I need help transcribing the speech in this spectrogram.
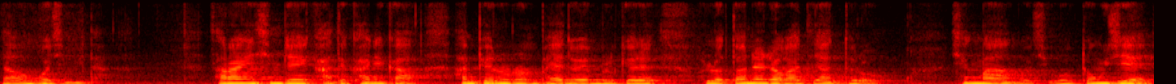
나온 것입니다. 사랑의 심정이 가득하니까 한편으로는 배도의 물결에 흘러 떠내려가지 않도록 책망한 것이고 동시에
